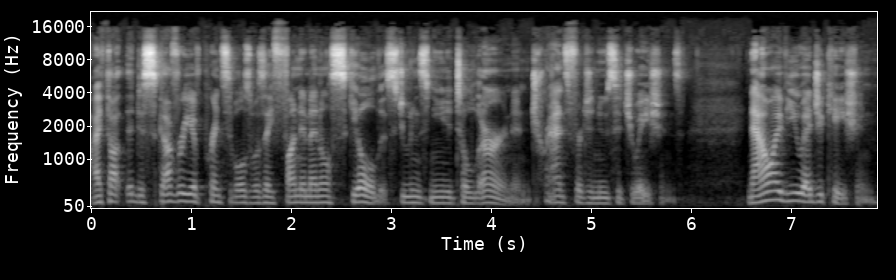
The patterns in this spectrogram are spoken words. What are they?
I thought the discovery of principles was a fundamental skill that students needed to learn and transfer to new situations. Now I view education,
